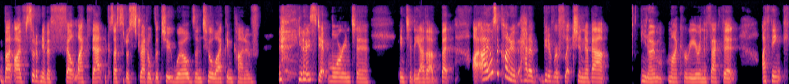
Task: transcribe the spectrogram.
but I've sort of never felt like that because I sort of straddled the two worlds until I can kind of, you know, step more into into the other. But I, I also kind of had a bit of reflection about, you know, my career and the fact that I think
